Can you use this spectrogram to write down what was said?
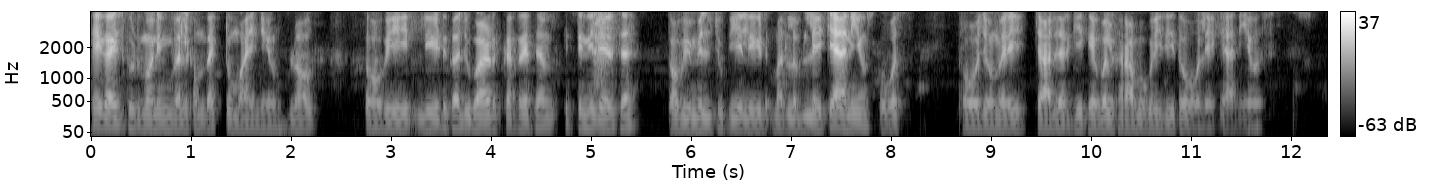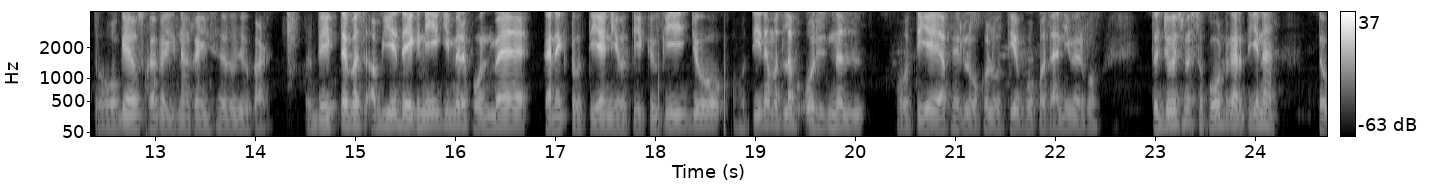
Hey guys good morning welcome back to my new blog तो अभी लीड का जुगाड़ कर रहे थे हम इतनी देर से तो अभी मिल चुकी है लीड मतलब लेके आनी है उसको बस। वो जो मेरी चार्जर की केबल ख़राब हो गई थी तो वो लेके आनी है बस। तो हो गया उसका कहीं ना कहीं से तो जुगाड़। तो देखते बस, अब ये देखनी है कि मेरे फ़ोन में कनेक्ट होती है नहीं होती है, क्योंकि जो होती है ना मतलब ओरिजिनल होती है या फिर लोकल होती है, वो पता नहीं मेरे को। तो जो इसमें सपोर्ट करती है ना तो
